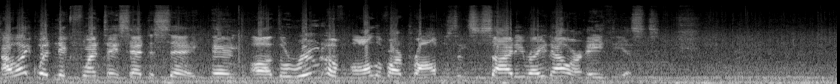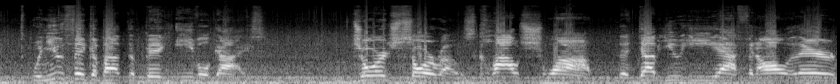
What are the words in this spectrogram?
I like what Nick Fuentes had to say. And uh, the root of all of our problems in society right now are atheists. When you think about the big evil guys, George Soros, Klaus Schwab, the WEF, and all of their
